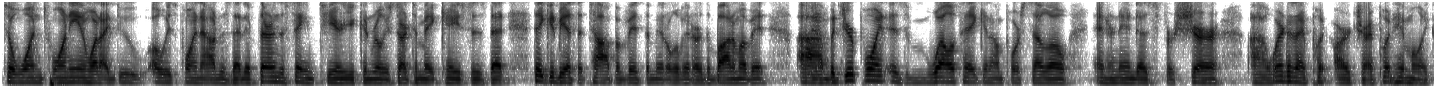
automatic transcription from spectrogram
to 120. And what I do always point out is that if they're in the same tier, you can really start to make cases that they could be at the top of it, the middle of it, or the bottom of it. Uh, yeah. But your point is well taken on Porcello and Hernandez for sure. Uh, where did I put Archer? I put him like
